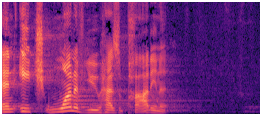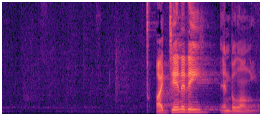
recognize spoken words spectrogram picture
and each one of you has a part in it. Identity and belonging.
